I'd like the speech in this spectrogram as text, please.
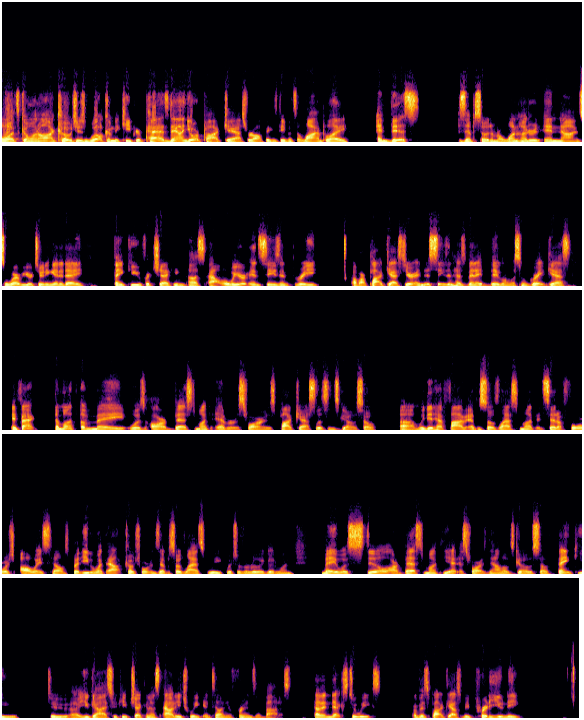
What's going on, coaches? Welcome to Keep Your Pads Down, your podcast for all things defensive line play. And this is episode number 109. So, wherever you're tuning in today, thank you for checking us out. Well, we are in season three of our podcast here, and this season has been a big one with some great guests. In fact, the month of May was our best month ever as far as podcast listens go. So, um, we did have five episodes last month instead of four, which always helps. But even without Coach Horton's episode last week, which was a really good one, May was still our best month yet as far as downloads go. So thank you to uh, you guys who keep checking us out each week and telling your friends about us. Now, the next two weeks of this podcast will be pretty unique.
